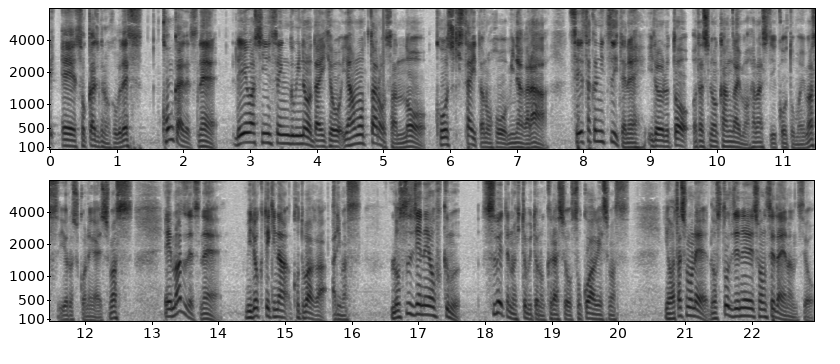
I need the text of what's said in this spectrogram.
い、えー、速稼塾の久保です。今回はですね、令和新選組の代表、山本太郎さんの公式サイトの方を見ながら、政策についてね、いろいろと私の考えも話していこうと思います。よろしくお願いします。えー、まずですね、魅力的な言葉があります。ロスジェネを含む、すべての人々の暮らしを底上げします。いや、私もね、ロストジェネレーション世代なんですよ。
